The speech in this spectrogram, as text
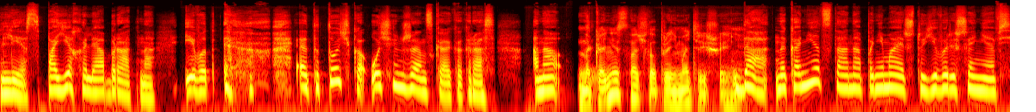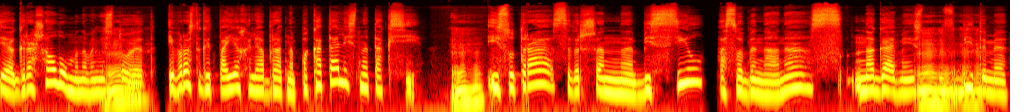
лес, поехали обратно. И вот эта точка очень женская как раз. Она Наконец начала принимать решения. да, наконец-то она понимает, что его решения все гроша ломаного не Мгм. стоят. И просто говорит, поехали обратно. Покатались на такси. Мгм. И с утра совершенно без сил, особенно она с ногами Мгм, сбитыми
